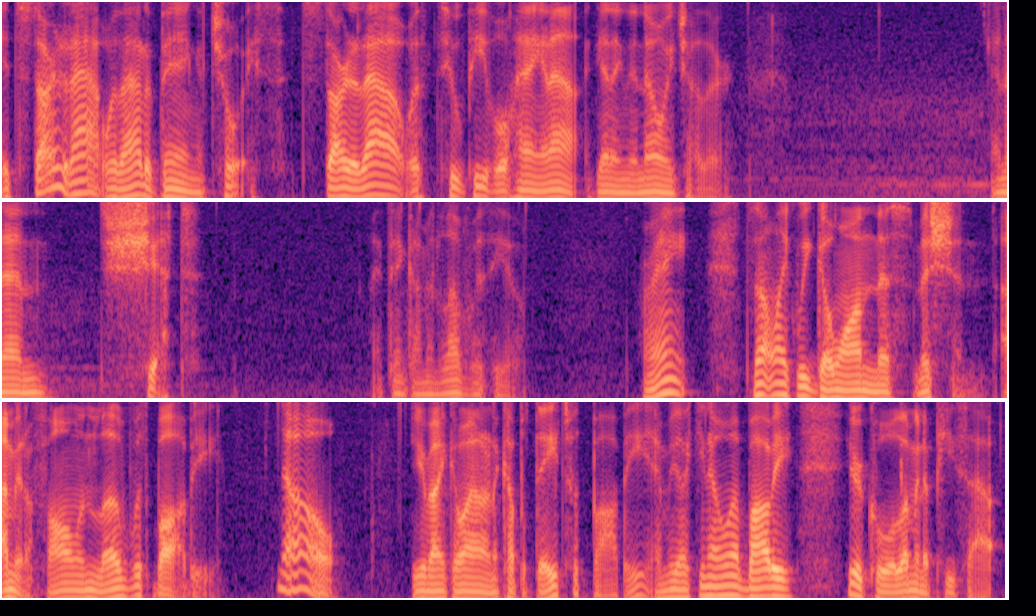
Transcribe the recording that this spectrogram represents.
it started out without it being a choice. It started out with two people hanging out, getting to know each other. And then, shit, I think I'm in love with you. Right? It's not like we go on this mission. I'm going to fall in love with Bobby. No. You might go out on a couple dates with Bobby and be like, you know what, Bobby, you're cool. I'm going to peace out.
